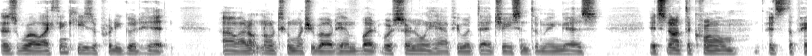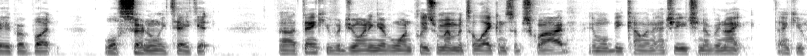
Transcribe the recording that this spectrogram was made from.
as well. I think he's a pretty good hit. Uh, I don't know too much about him, but we're certainly happy with that Jasson Dominguez. It's not the chrome, it's the paper, but we'll certainly take it. Uh, thank you for joining, everyone. Please remember to like and subscribe, and we'll be coming at you each and every night. Thank you.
